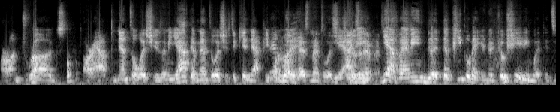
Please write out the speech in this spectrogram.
are on drugs or have mental issues. I mean, you have to have mental issues to kidnap people. and Everybody money. has mental issues. Yeah, I mean, mental yeah, but I mean, the the people that you're negotiating with, it's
